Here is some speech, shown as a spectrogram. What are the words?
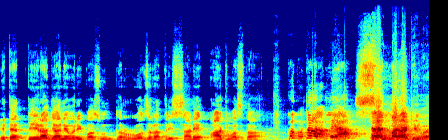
येत्या तेरा जानेवारीपासून दररोज रात्री साडेआठ वाजता. फक्त आपल्या सन मराठीवर.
